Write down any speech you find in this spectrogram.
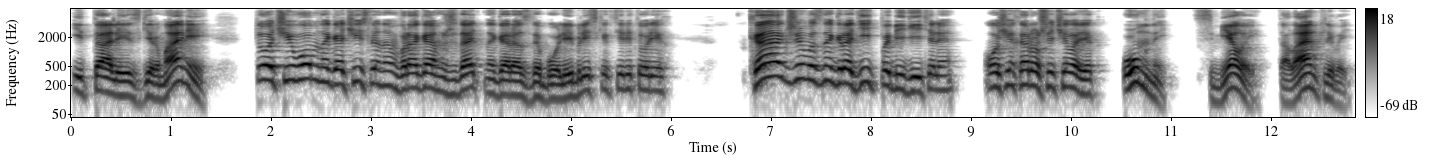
Италии с Германией, то чего многочисленным врагам ждать на гораздо более близких территориях? Как же вознаградить победителя? Очень хороший человек, умный, смелый, талантливый.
